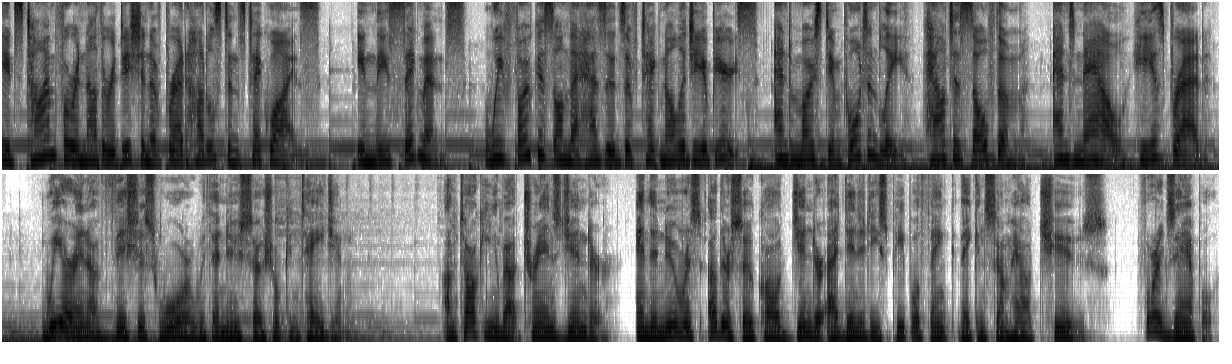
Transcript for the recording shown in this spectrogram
It's time for another edition of Brad Huddleston's TechWise. In these segments, we focus on the hazards of technology abuse and, most importantly, how to solve them. And now, here's Brad. We are in a vicious war with a new social contagion. I'm talking about transgender and the numerous other so called gender identities people think they can somehow choose. For example,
